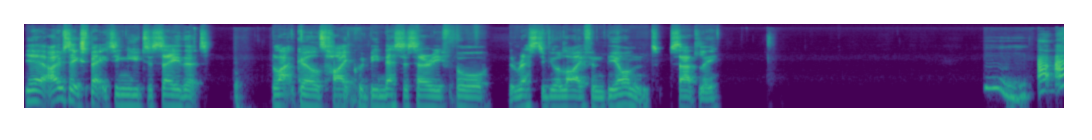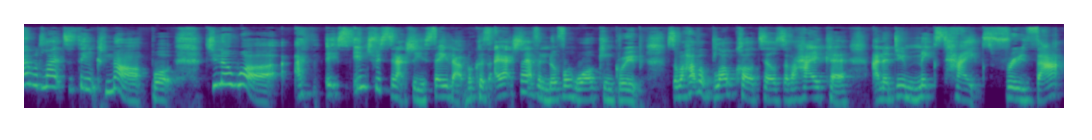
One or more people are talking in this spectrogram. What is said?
Yeah, I was expecting you to say that Black Girls hike would be necessary for the rest of your life and beyond, sadly. Hmm. I, I, would like to think not, but do you know what? I, it's interesting actually you say that because I actually have another walking group. So I have a blog called Tales of a Hiker and I do mixed hikes through that.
